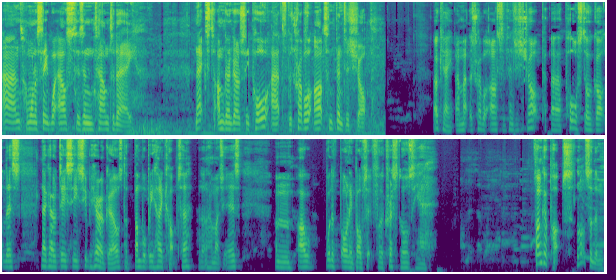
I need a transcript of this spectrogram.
and I want to see what else is in town today. Next, I'm going to go see Paul at the Treble Arts and Vintage Shop. Okay, I'm at the Treble Arts and Vintage Shop. Uh, Paul still got this Lego DC Superhero Girls, the Bumblebee helicopter. I don't know how much it is. Um, I would have only bought it for the crystals, yeah. Funko Pops, lots of them.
